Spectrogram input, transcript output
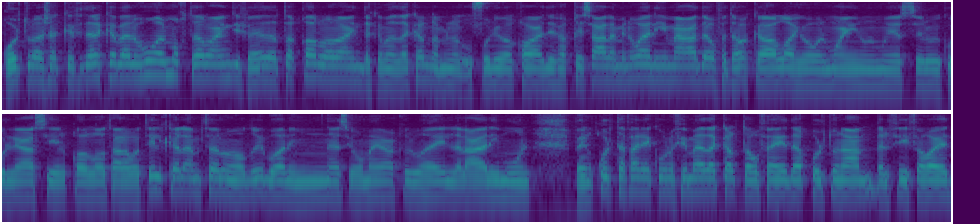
قلت لا شك في ذلك بل هو المختار عندي فإذا تقرر عندك ما ذكرنا من الأصول والقواعد فقس على منواله ما عدا فتوكل على الله وهو المعين الميسر لكل عسير. قال الله تعالى وتلك الأمثال نضربها للناس وما يعقلها إلا العالمون فإن قلت فليكون فيما ذكرته فائدة قلت نعم بل في فوائد.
